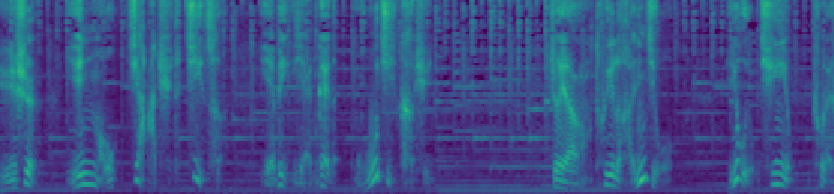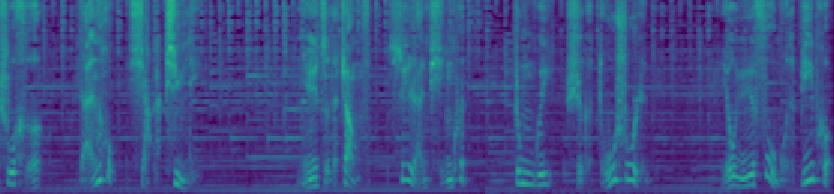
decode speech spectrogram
于是阴谋嫁娶的计策也被掩盖的无迹可寻。这样推了很久，又有亲友出来说和，然后下了聘礼。女子的丈夫虽然贫困，终归是个读书人。由于父母的逼迫，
